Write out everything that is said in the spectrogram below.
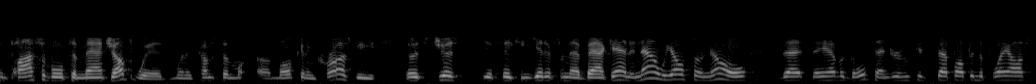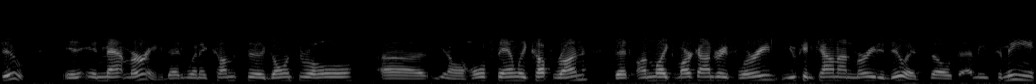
impossible to match up with when it comes to uh, Malkin and Crosby. So it's just if they can get it from that back end. And now we also know that they have a goaltender who can step up in the playoffs too, in, in Matt Murray. That when it comes to going through a whole uh, you know a whole Stanley Cup run, that unlike Marc Andre Fleury, you can count on Murray to do it. So I mean, to me,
